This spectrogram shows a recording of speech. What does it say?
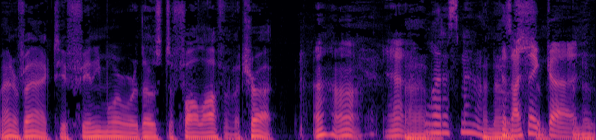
Matter of fact, if any more were those to fall off of a truck, Uh huh. Yeah. Um, Let us know. I know 'Cause I some- think, uh, I, know-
